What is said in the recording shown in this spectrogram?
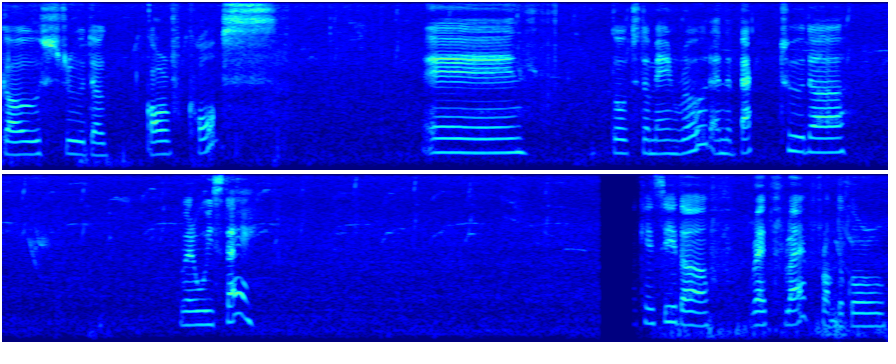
go through the golf course and go to the main road and back to the where we stay. I can see the red flag from the golf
